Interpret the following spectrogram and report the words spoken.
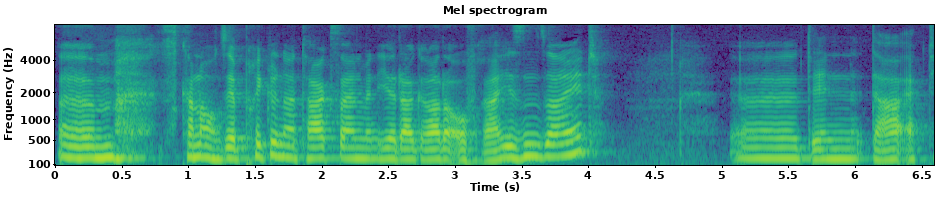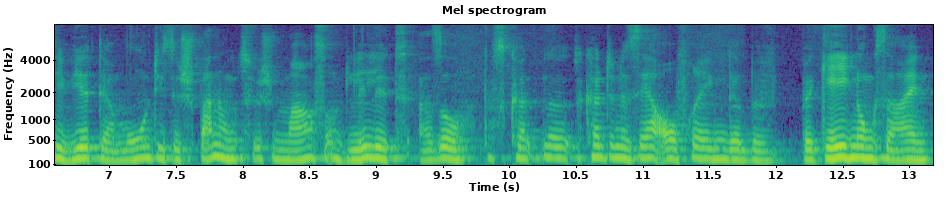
es kann auch ein sehr prickelnder Tag sein, wenn ihr da gerade auf Reisen seid, äh, denn da aktiviert der Mond diese Spannung zwischen Mars und Lilith. Also das könnte, könnte eine sehr aufregende Begegnung sein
